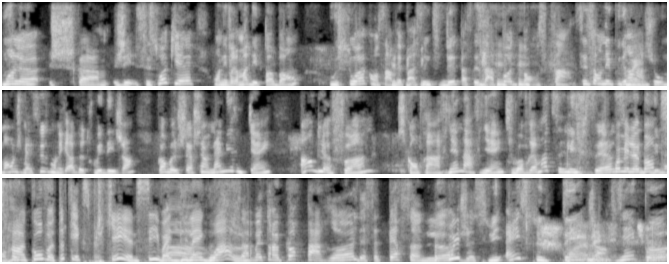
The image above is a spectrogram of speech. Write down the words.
Moi là, je comme c'est soit que on est vraiment des pas bons ou soit qu'on s'en fait passer une petite vite parce que ça n'a pas de bon sens. Si on est le plus grand marché au monde, je m'excuse, mais on est capable de trouver des gens. Puis on va chercher un Américain anglophone qui comprend rien à rien, qui va vraiment tirer les ficelles. Oui, mais le bon petit démontré. Franco va tout y expliquer, elle aussi. Il va être Ah, bilingual. Ça va être un porte-parole de cette personne-là. Oui. Je suis insultée. Ouais, J'en reviens je pas,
